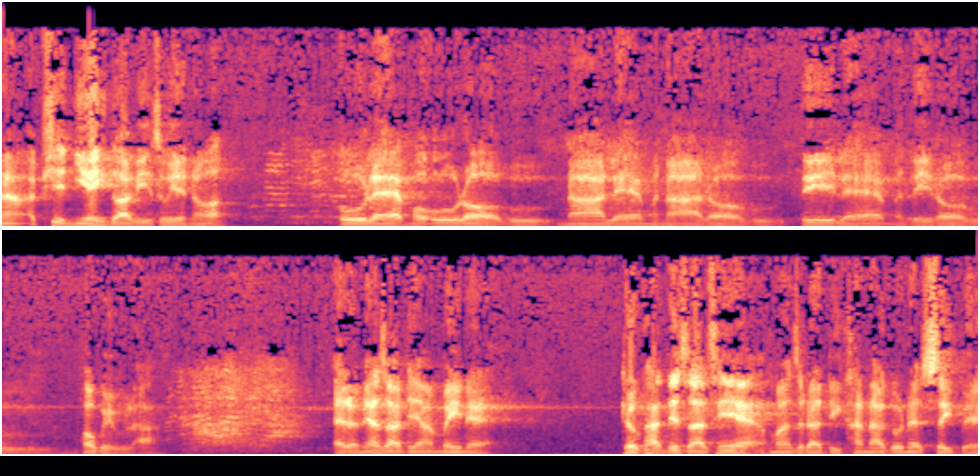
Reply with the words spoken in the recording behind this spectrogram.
နံအဖြစ်ငြိမ့်သွားပြီဆိုရင်တော့ အိုလည်းမအိုတော့ဘူးနာလည်းမနာတော့ဘူးသေလည်းမသေတော့ဘူးဟုတ်ပြီဘူးလားအဲ့တော့မြတ်စွာဘုရားမိန့်တဲ့ဒုက္ခသစ္စာဆင်းရဲအမှန်ဆိုတာဒီခန္ဓာကိုယ်နဲ့စိတ်ပဲ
